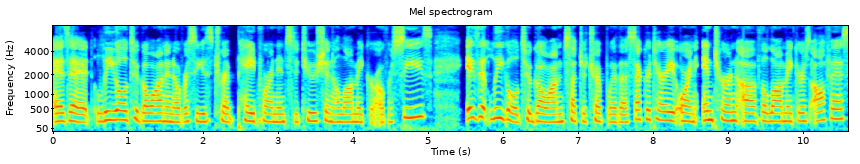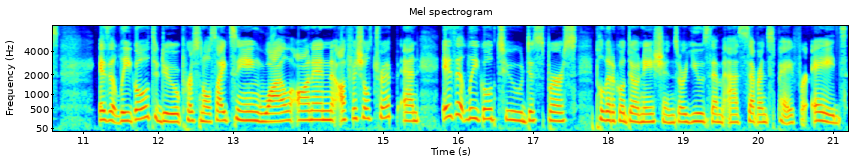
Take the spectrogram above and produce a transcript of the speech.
Is it legal to go on an overseas trip paid for an institution, a lawmaker overseas? Is it legal to go on such a trip with a secretary or an intern of the lawmaker's office? Is it legal to do personal sightseeing while on an official trip? And is it legal to disperse political donations or use them as severance pay for aides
